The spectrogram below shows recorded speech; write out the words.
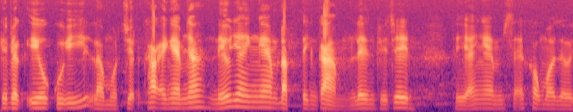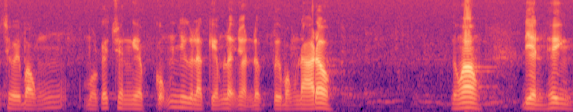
cái việc yêu quý là một chuyện khác anh em nhé nếu như anh em đặt tình cảm lên phía trên thì anh em sẽ không bao giờ chơi bóng một cách chuyên nghiệp cũng như là kiếm lợi nhuận được từ bóng đá đâu. Đúng không? Điển hình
